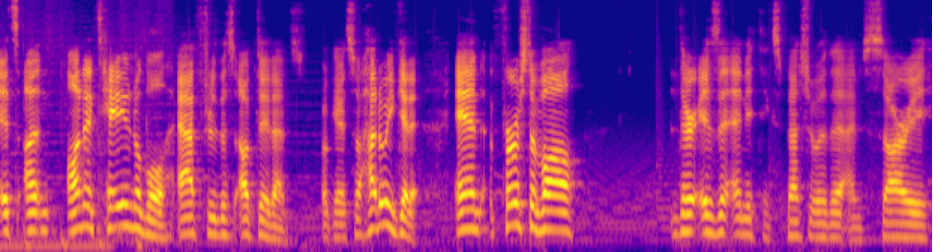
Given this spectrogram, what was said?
it's un unattainable after this update ends. Okay, so how do we get it? And first of all, there isn't anything special with it. I'm sorry.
